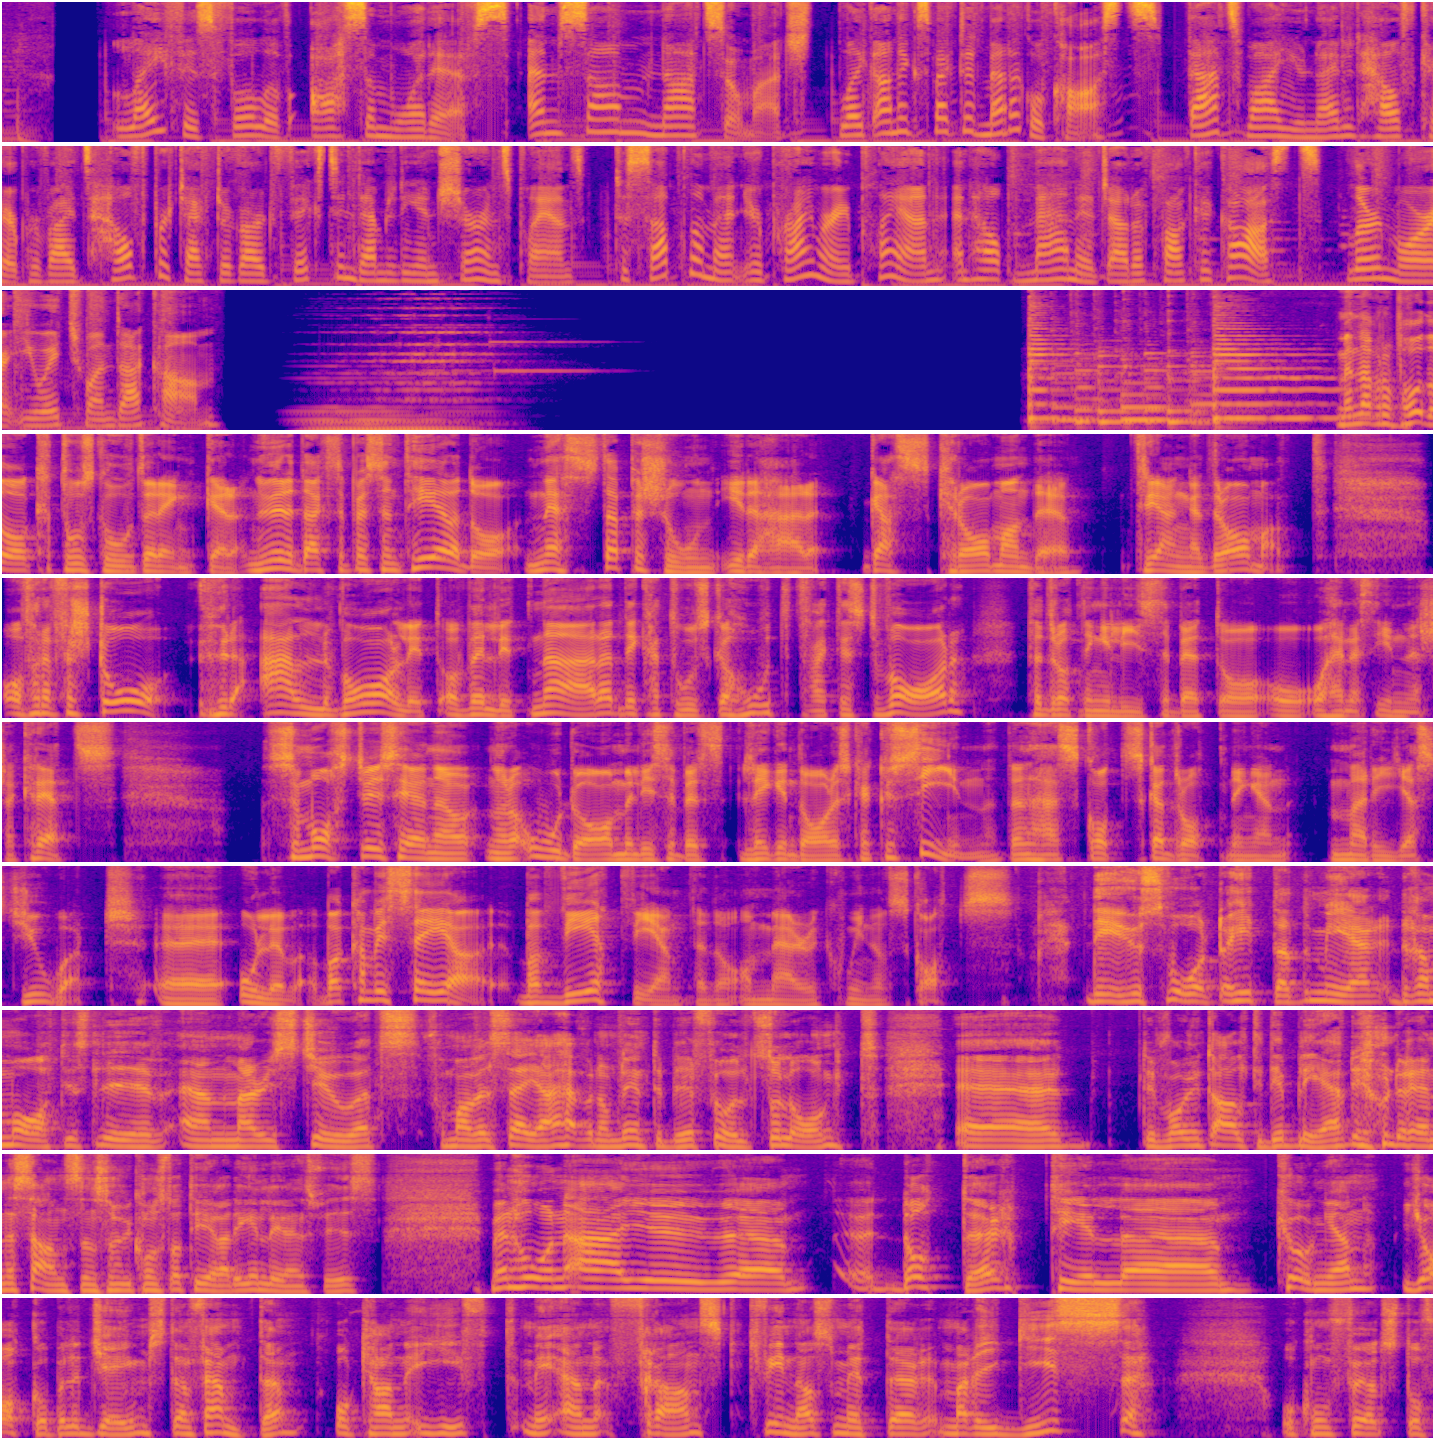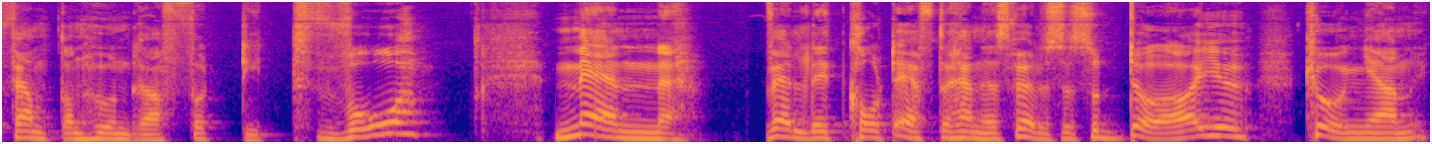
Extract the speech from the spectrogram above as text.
Life is full of awesome what ifs, and some not so much, like unexpected medical costs. That's why United Healthcare provides Health Protector Guard fixed indemnity insurance plans to supplement your primary plan and help manage out of pocket costs. Learn more at uh1.com. Men apropå då katolska hot och ränker, nu är det dags att presentera då nästa person i det här gastkramande triangeldramat. Och för att förstå hur allvarligt och väldigt nära det katolska hotet faktiskt var för drottning Elisabeth och, och, och hennes innersta krets så måste vi säga några, ord om Elisabeths legendariska kusin, den här skotska drottningen Maria Stuart. Eh, Olle, vad kan vi säga? Vad vet vi egentligen då om Mary Queen of Scots? Det är ju svårt att hitta ett mer dramatiskt liv än Mary Stuarts, får man väl säga, även om det inte blir fullt så långt. Eh, det var ju inte alltid det blev det under renässansen som vi konstaterade inledningsvis. Men hon är ju eh, dotter till eh, kungen Jakob eller James den femte och han är gift med en fransk kvinna som heter Marie Guise. Och hon föds då 1542. Men väldigt kort efter hennes födelse så dör ju kungen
